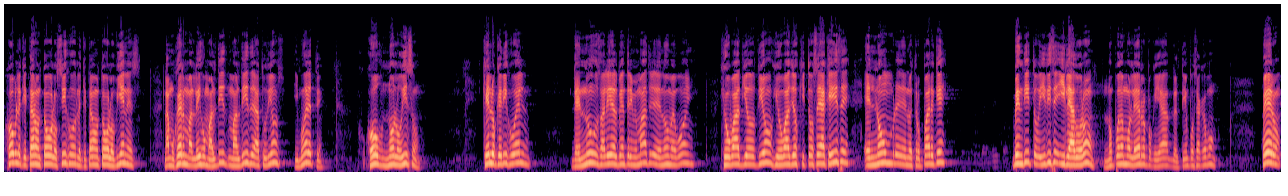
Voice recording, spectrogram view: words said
Job le quitaron todos los hijos, le quitaron todos los bienes. La mujer le dijo, maldice, maldice a tu Dios y muérete. Job no lo hizo. ¿Qué es lo que dijo él? De nuevo salí del vientre de mi madre, de nuevo me voy. Jehová Dios dio, Jehová Dios quitó. O sea, ¿qué dice? El nombre de nuestro Padre, ¿qué? bendito, y dice, y le adoró. No podemos leerlo porque ya el tiempo se acabó. Pero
